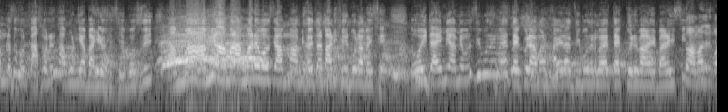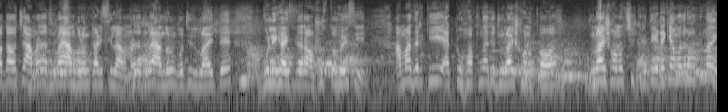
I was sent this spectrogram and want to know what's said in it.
আমরা তখন কাফনের কাপড় নিয়ে বাইরে হয়েছি। বলছি, আম্মা, আমি আমার আম্মারে বলছি, আম্মা, আমি হয়তো আর বাড়ি ফিরবো না পাইছে তো ওই টাইমে আমি আমার জীবনের মায়া ত্যাগ করে, আমার ভাইরা জীবনের মায়া ত্যাগ করে বাড়াইছি। তো আমাদের কথা হচ্ছে, আমরা যে জুলাই আন্দোলনকারী ছিলাম, আমরা যে জুলাই আন্দোলন করছি, জুলাইতে গুলি খাইছি তারা অসুস্থ হয়েছি, আমাদের কি একটু হক না যে জুলাই সনদ পাওয়া? জুলাই সনদ স্বীকৃতি, এটা কি আমাদের হক নাই?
